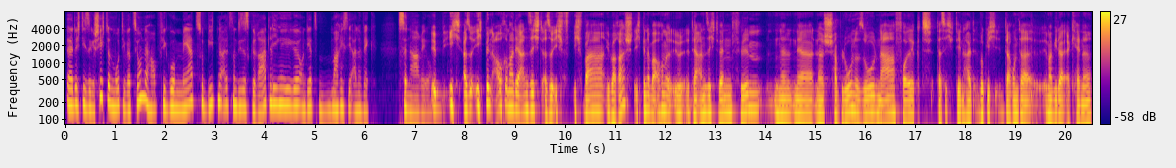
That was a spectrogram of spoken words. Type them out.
äh, durch diese Geschichte und Motivation der Hauptfigur mehr zu bieten als nur dieses geradlinige und jetzt mache ich sie alle weg. Szenario. Ich, also ich bin auch immer der Ansicht, also ich, ich war überrascht, ich bin aber auch immer der Ansicht, wenn ein Film eine, eine, eine Schablone so nah folgt, dass ich den halt wirklich darunter immer wieder erkenne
